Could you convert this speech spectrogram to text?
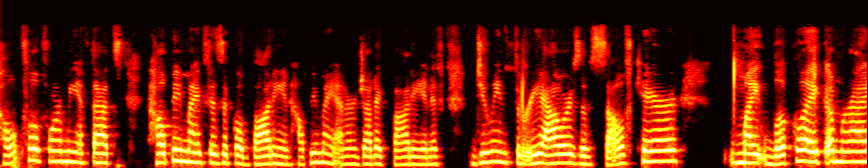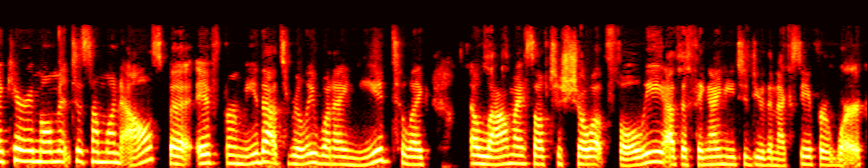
helpful for me, if that's helping my physical body and helping my energetic body, and if doing three hours of self care might look like a Mariah Carey moment to someone else, but if for me that's really what I need to like allow myself to show up fully at the thing I need to do the next day for work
